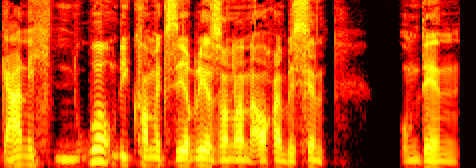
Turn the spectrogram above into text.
gar nicht nur um die Comicserie, sondern auch ein bisschen um den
